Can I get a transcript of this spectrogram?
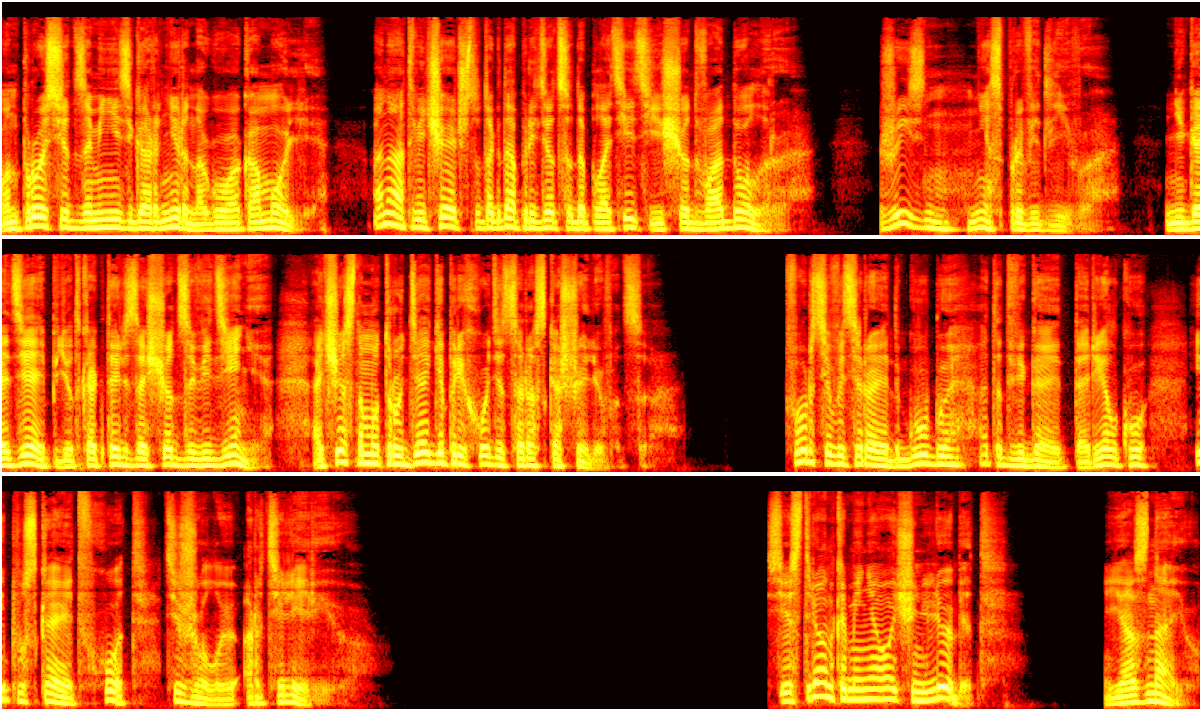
Он просит заменить гарнир на гуакамоле. Она отвечает, что тогда придется доплатить еще 2 доллара. Жизнь несправедлива. Негодяй пьет коктейль за счет заведения, а честному трудяге приходится раскошеливаться. Форти вытирает губы, отодвигает тарелку и пускает в ход тяжелую артиллерию. Сестренка меня очень любит. Я знаю.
